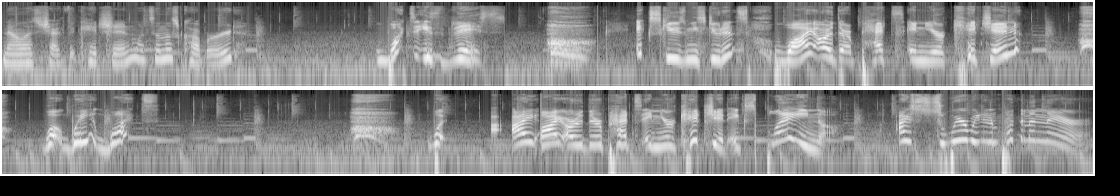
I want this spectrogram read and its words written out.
Now let's check the kitchen. What's in this cupboard? What is this? Excuse me, students. Why are there pets in your kitchen? what? Wait, what? what? I. Why are there pets in your kitchen? Explain. I swear we didn't put them in there.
